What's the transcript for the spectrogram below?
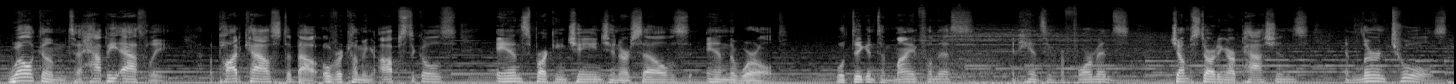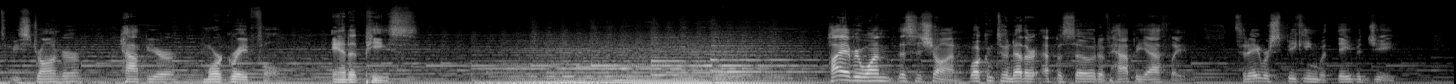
Welcome to Happy Athlete, a podcast about overcoming obstacles and sparking change in ourselves and the world. We'll dig into mindfulness, enhancing performance, jumpstarting our passions, and learn tools to be stronger, happier, more grateful, and at peace. Hi, everyone. This is Sean. Welcome to another episode of Happy Athlete. Today, we're speaking with davidji.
